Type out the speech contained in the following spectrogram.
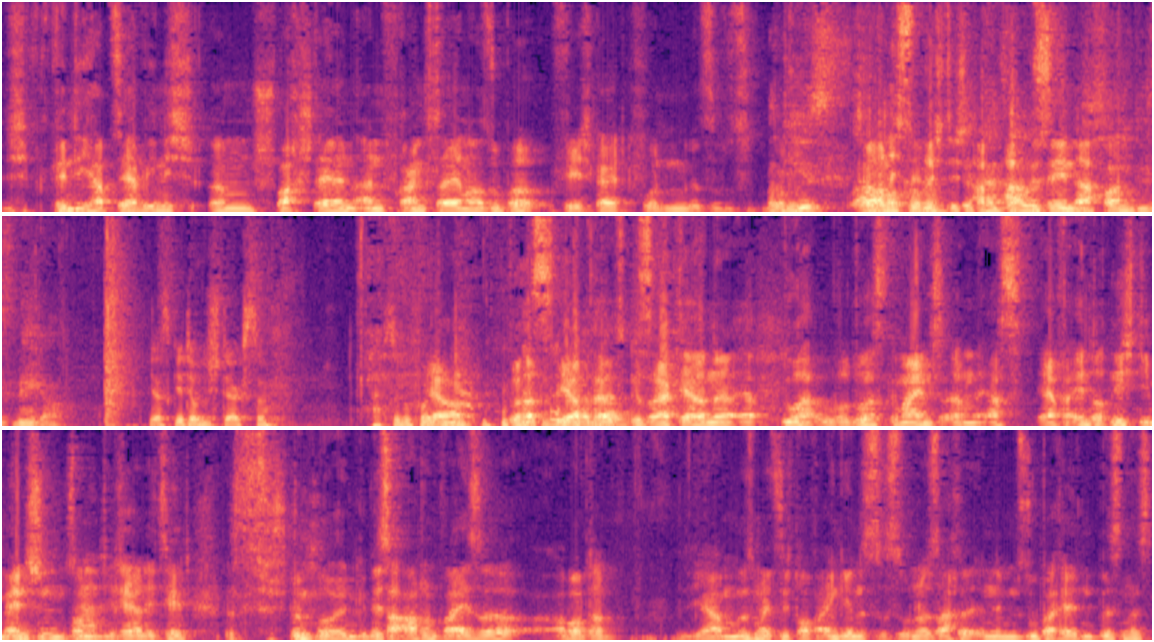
ich finde, ihr habt sehr wenig ähm, Schwachstellen an Frank seiner Superfähigkeit gefunden. Es ist Und die ist gar nicht so keine. richtig, Ich ab, alles- abgesehen ist- davon. Die ist mega. Ja, es geht ja um die stärkste. Hast du gefunden? Ja, du hast, ihr habt halt gesagt, ja, ne, er, du, oder du hast gemeint, ähm, er, er verändert nicht die Menschen, sondern die Realität. Das stimmt nur in gewisser Art und Weise, aber da ja, müssen wir jetzt nicht drauf eingehen, das ist so eine Sache in dem Superhelden-Business.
